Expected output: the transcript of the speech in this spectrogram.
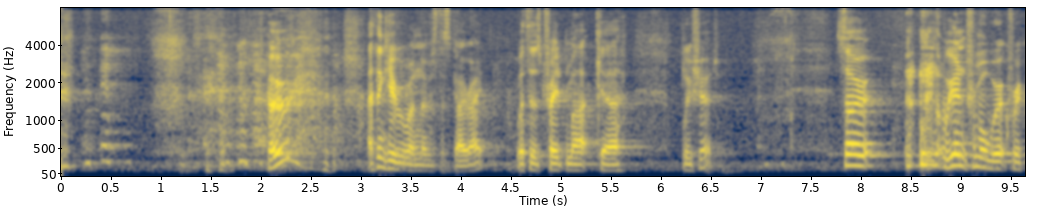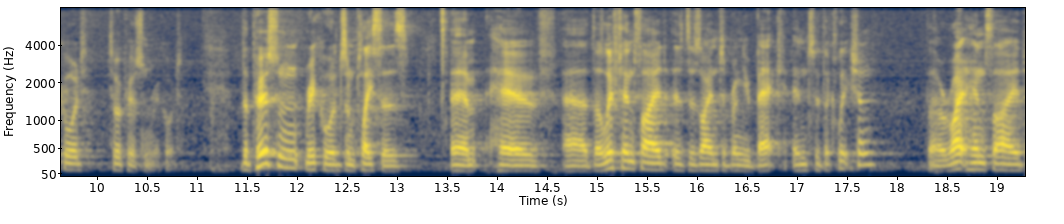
Who? I think everyone knows this guy, right? With his trademark uh, blue shirt. So we went from a work record to a person record. The person records and places um, have, uh, the left-hand side is designed to bring you back into the collection. The right-hand side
